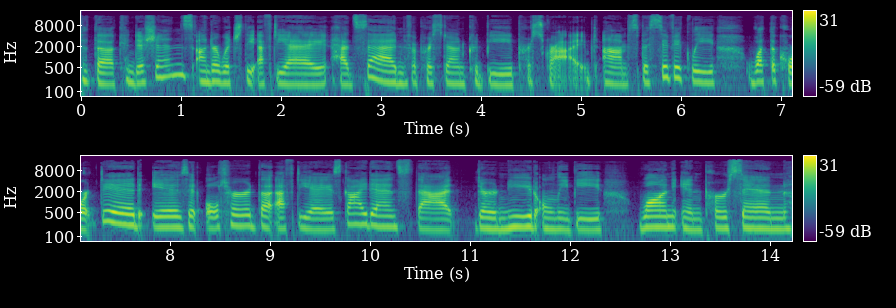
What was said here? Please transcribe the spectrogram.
the conditions under which the FDA had said mifepristone could be prescribed. Um, specifically, what the court did is it altered the FDA's guidance that there need only be one in person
